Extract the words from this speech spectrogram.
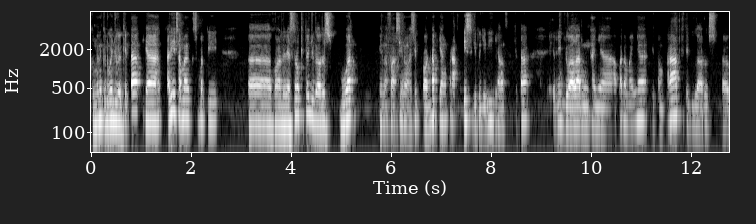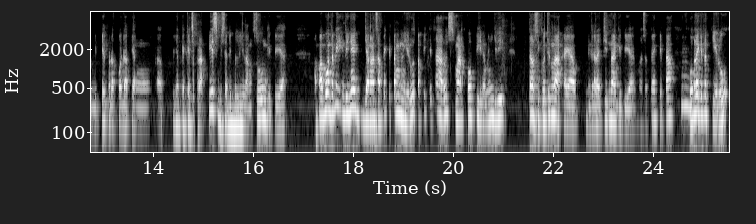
kemudian kedua juga kita ya tadi sama seperti uh, kalau dari Destro kita juga harus buat inovasi-inovasi produk yang praktis gitu. Jadi jangan kita jadi jualan hanya apa namanya di tempat, kita juga harus uh, bikin produk-produk yang uh, punya package praktis bisa dibeli langsung gitu ya. Apa pun tapi intinya jangan sampai kita meniru tapi kita harus smart copy namanya. Jadi kita harus ikutin lah kayak negara Cina gitu ya. Maksudnya kita hmm. boleh kita tiru,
